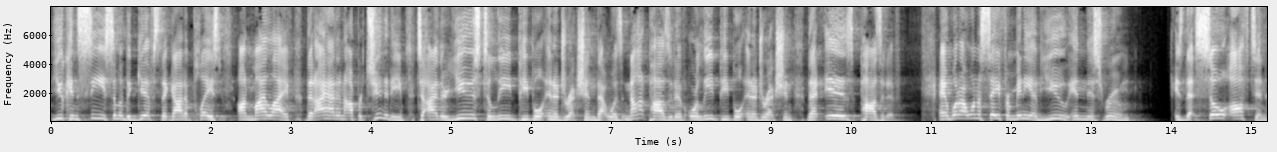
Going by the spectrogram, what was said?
you can see some of the gifts that God had placed on my life that I had an opportunity to either use to lead people in a direction that was not positive or lead people in a direction that is positive. And what I want to say for many of you in this room is that so often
